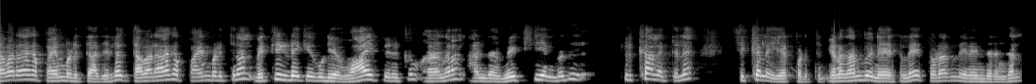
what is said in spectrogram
தவறாக பயன்படுத்தாதீர்கள். தவறாக பயன்படுத்தினால் வெற்றி கிடைக்கக்கூடிய வாய்ப்பு இருக்கும். ஆனால் அந்த வெற்றி என்பது பிற்காலத்துல சிக்கலை ஏற்படுத்தும். எனது அன்பு நேர்களே தொடர்ந்து இணைந்திருங்கள்.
